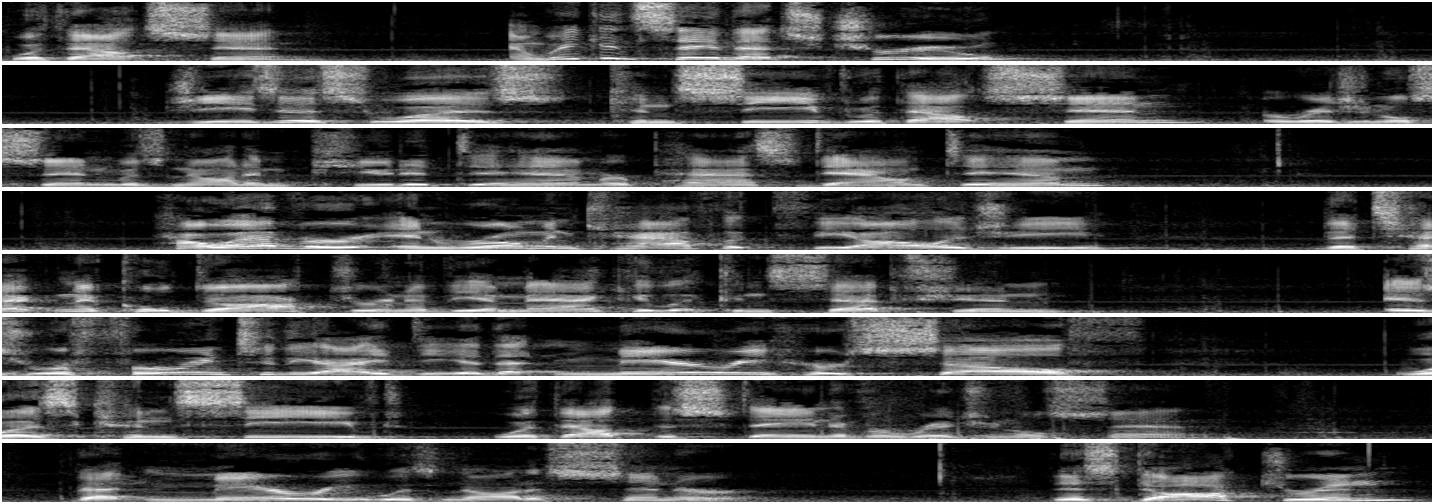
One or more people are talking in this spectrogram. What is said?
without sin. And we can say that's true. Jesus was conceived without sin. Original sin was not imputed to him or passed down to him. However, in Roman Catholic theology, the technical doctrine of the Immaculate Conception is referring to the idea that Mary herself was conceived without the stain of original sin, that Mary was not a sinner. This doctrine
